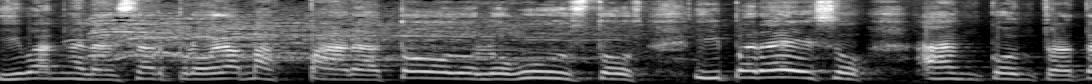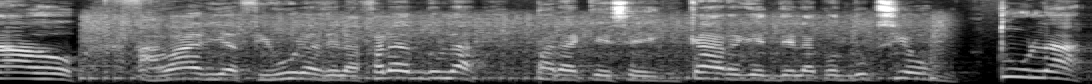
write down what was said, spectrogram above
y van a lanzar programas para todos los gustos. Y para eso han contratado a varias figuras de la farándula para que se encarguen de la conducción. Tula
